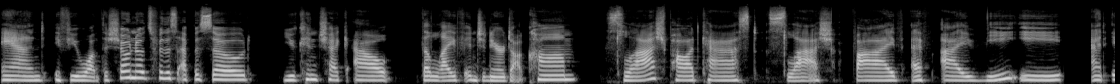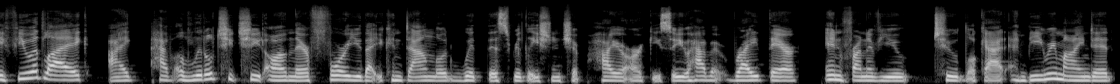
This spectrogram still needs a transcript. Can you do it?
And if you want the show notes for this episode, you can check out thelifeengineer.com slash podcast slash five F I V E. And if you would like, I have a little cheat sheet on there for you that you can download with this relationship hierarchy. So you have it right there in front of you to look at and be reminded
